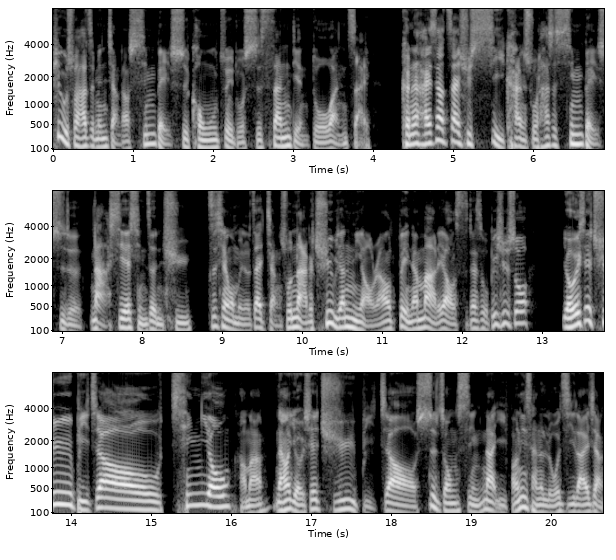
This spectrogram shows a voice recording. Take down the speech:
譬如说，他这边讲到新北市空屋最多十三点多万宅，可能还是要再去细看，说它是新北市的哪些行政区。之前我们有在讲说哪个区域比较鸟，然后被人家骂的要死。但是我必须说，有一些区域比较清幽，好吗？然后有一些区域比较市中心。那以房地产的逻辑来讲。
